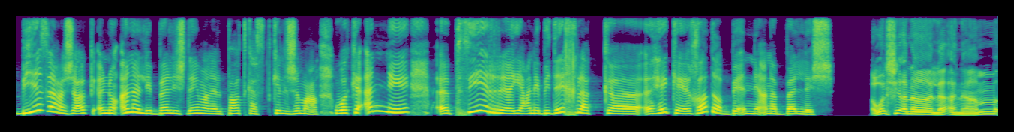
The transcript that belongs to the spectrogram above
بيزعجك إنه أنا اللي ببلش دايما البودكاست كل جمعة؟ وكأني بثير يعني بداخلك هيك غضب بإني أنا ببلش. أول شي أنا لا أنام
